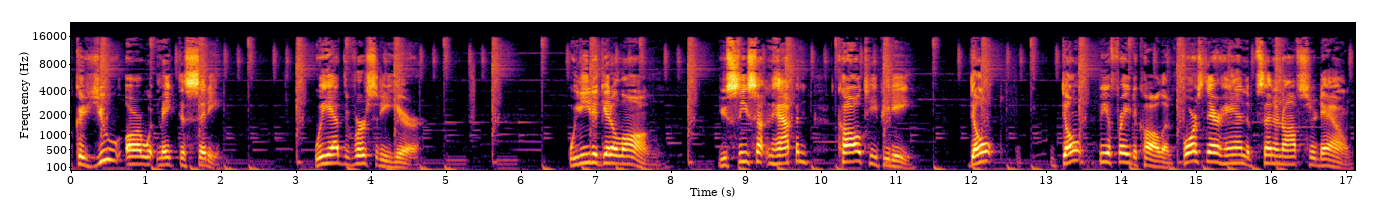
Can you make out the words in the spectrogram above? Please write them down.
because you are what make this city. We have diversity here. We need to get along. You see something happen, call TPD. Don't don't be afraid to call them. Force their hand to send an officer down.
